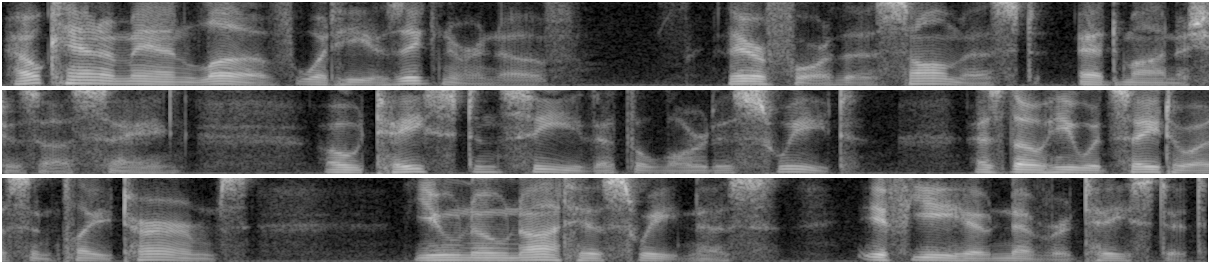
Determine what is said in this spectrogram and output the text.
How can a man love what he is ignorant of? Therefore the psalmist admonishes us, saying, O taste and see that the Lord is sweet, as though he would say to us in play terms, You know not his sweetness, if ye have never tasted.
